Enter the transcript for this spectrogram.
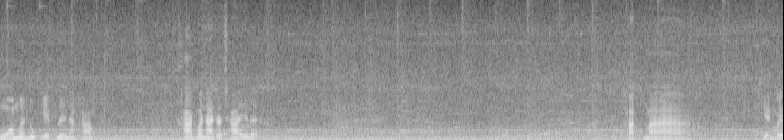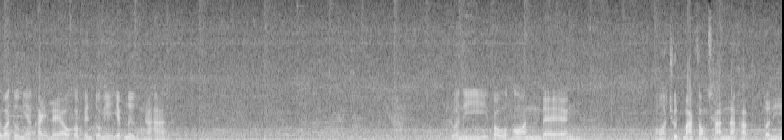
หัวเหมือนลูกเอฟเลยนะครับ คาดว่าน่าจะใช่แหละถัดมา เขียนไว้ว่าตัวเมียไข่แล้วก็เป็นตัวเมีย F1 นะฮะ ตัวนี้ power horn แดง อ๋อ ชุดมาร์คสองชั้นนะครับ ตัวนี้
